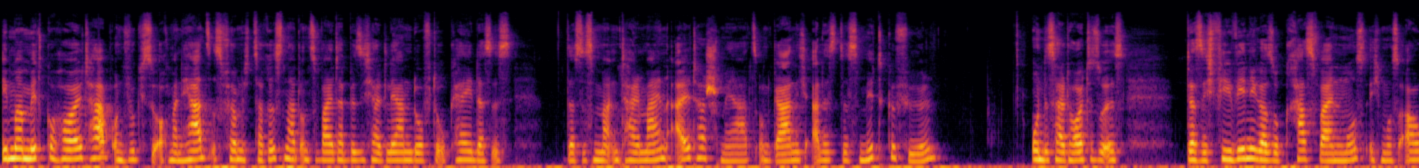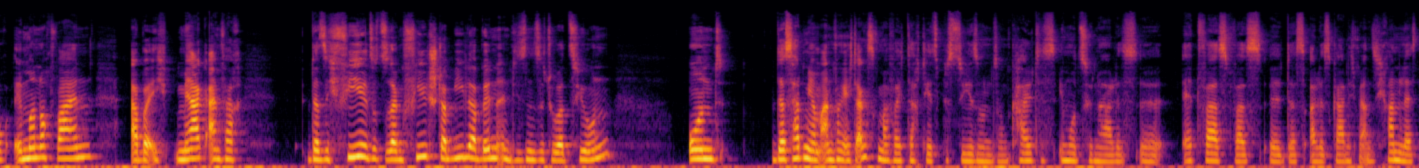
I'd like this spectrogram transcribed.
immer mitgeheult habe und wirklich so auch mein Herz ist förmlich zerrissen hat und so weiter, bis ich halt lernen durfte, okay, das ist, das ist ein Teil mein Altersschmerz und gar nicht alles das Mitgefühl. Und es halt heute so ist, dass ich viel weniger so krass weinen muss. Ich muss auch immer noch weinen, aber ich merke einfach, dass ich viel, sozusagen viel stabiler bin in diesen Situationen. Und das hat mir am Anfang echt Angst gemacht, weil ich dachte, jetzt bist du hier so ein, so ein kaltes, emotionales äh, Etwas, was äh, das alles gar nicht mehr an sich ranlässt.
